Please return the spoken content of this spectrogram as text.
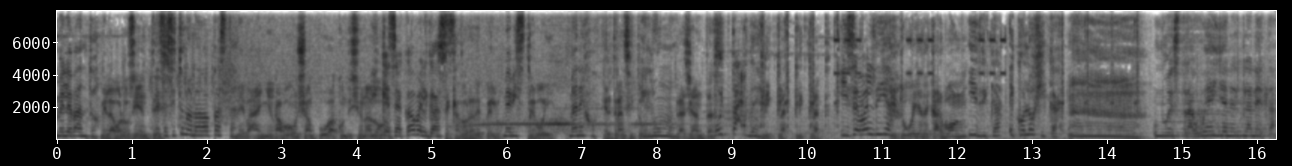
Me levanto. Me lavo los dientes. Necesito una nueva pasta. Me baño. Jabón, shampoo, acondicionador. Y que se acabe el gas. Secadora de pelo. Me visto. Me voy. Manejo. El tránsito. El humo. Las llantas. Voy tarde. Clic, clac, clic, clac. Y se va el día. ¿Y tu huella de carbón? Hídrica, ecológica. Nuestra huella en el planeta.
